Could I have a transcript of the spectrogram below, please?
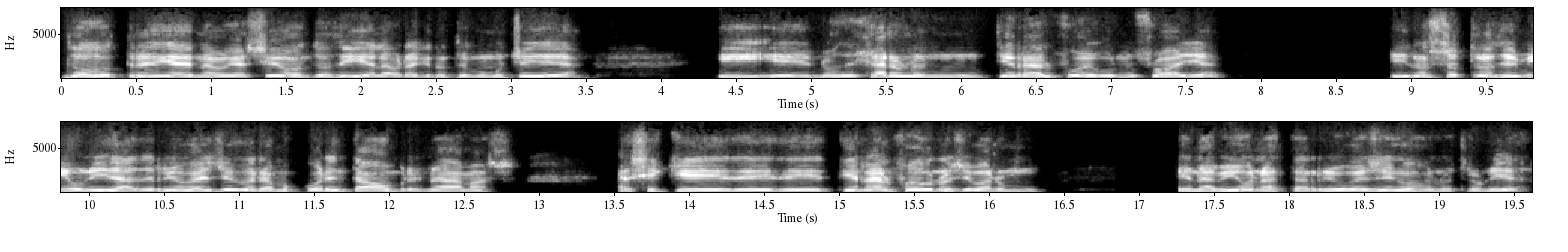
Dos o tres días de navegación, dos días, la verdad que no tengo mucha idea, y eh, nos dejaron en Tierra del Fuego, en Ushuaia, y nosotros de mi unidad, de Río Gallego, éramos 40 hombres nada más. Así que desde Tierra del Fuego nos llevaron en avión hasta Río Gallegos a nuestra unidad.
